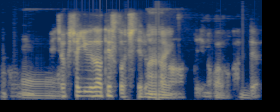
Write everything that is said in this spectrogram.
なんめちゃくちゃユーザーテストしてるんだなっていうのが分かって、確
